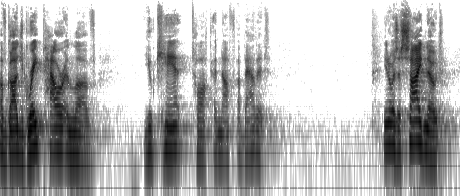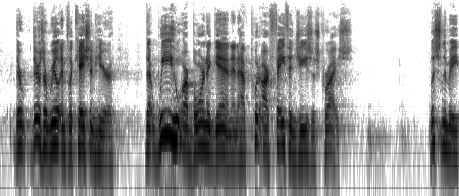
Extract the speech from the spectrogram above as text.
of God's great power and love, you can't talk enough about it. You know, as a side note, there, there's a real implication here that we who are born again and have put our faith in Jesus Christ, listen to me,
